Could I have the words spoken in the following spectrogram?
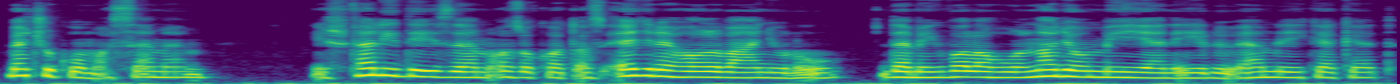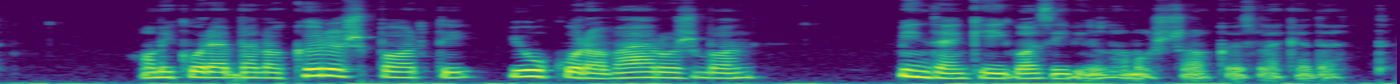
becsukom a szemem, és felidézem azokat az egyre halványuló, de még valahol nagyon mélyen élő emlékeket, amikor ebben a körösparti, jókora városban mindenki igazi villamossal közlekedett.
